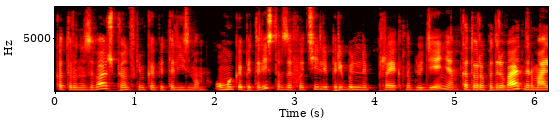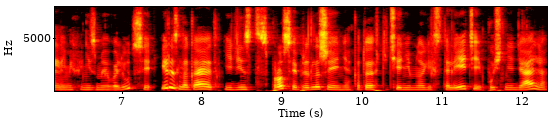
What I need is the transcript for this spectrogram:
которую называют шпионским капитализмом. Умы капиталистов захватили прибыльный проект наблюдения, который подрывает нормальные механизмы эволюции и разлагает единство спроса и предложения, которое в течение многих столетий, пусть не идеально,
